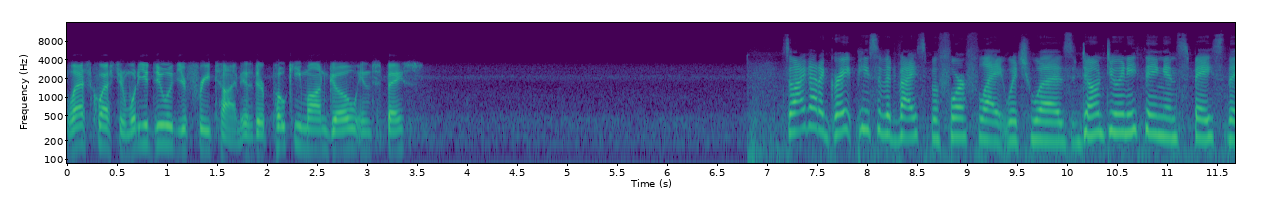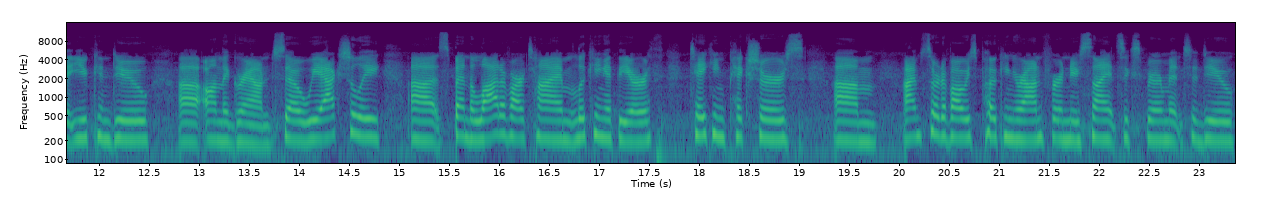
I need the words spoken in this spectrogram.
Last question. What do you do with your free time? Is there Pokemon Go in space? So I got a great piece of advice before flight, which was don't do anything in space that you can do uh, on the ground. So we actually uh, spend a lot of our time looking at the Earth, taking pictures. Um, I'm sort of always poking around for a new science experiment to do.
